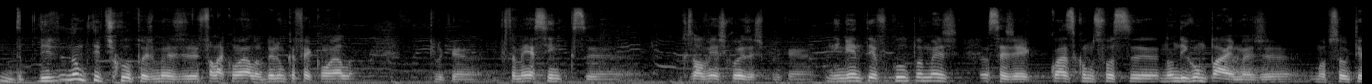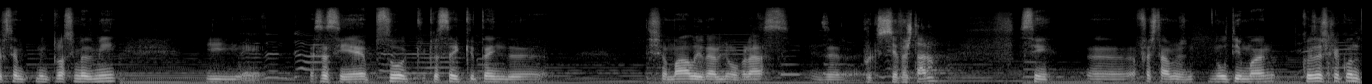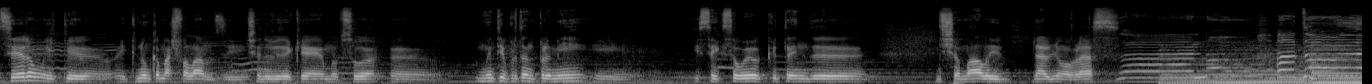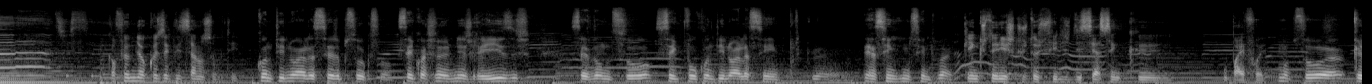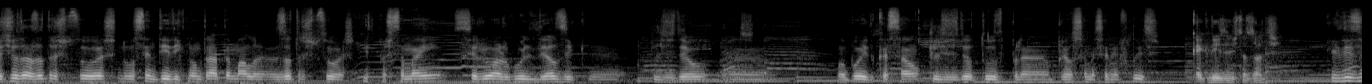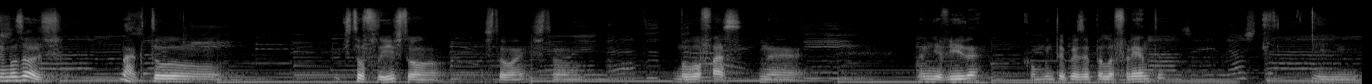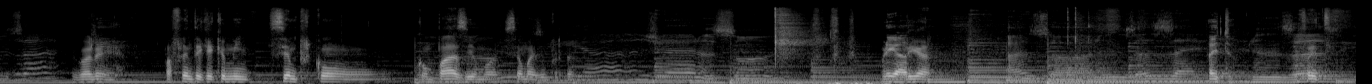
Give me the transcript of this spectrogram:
de pedir, não pedir desculpas, mas eh, falar com ela, beber um café com ela, porque, porque também é assim que se resolvem as coisas, porque ninguém teve culpa, mas, ou seja, é quase como se fosse, não digo um pai, mas eh, uma pessoa que esteve sempre muito próxima de mim e essa assim é a pessoa que, que eu sei que tenho de, de chamá-la e dar-lhe um abraço e dizer Porque se afastaram? sim, eh, afastámos no último ano. Coisas que aconteceram e que, e que nunca mais falámos. E sem dúvida que é uma pessoa eh, muito importante para mim e, e sei que sou eu que tenho de, de chamá-lo e dar-lhe um abraço. Qual foi a melhor coisa que disseram sobre ti? Continuar a ser a pessoa que sou. Sei quais são as minhas raízes, sei de onde sou, sei que vou continuar assim, porque é assim que me sinto bem. Quem gostarias que os teus filhos dissessem que o pai foi? Uma pessoa que ajuda as outras pessoas no sentido e que não trata mal as outras pessoas. E depois também ser o orgulho deles e que, lhes deu eh, uma boa educação, que lhes deu tudo para, para eles também serem felizes. O que é que dizem os teus olhos? O que é que dizem os meus olhos? Não, que estou. que estou feliz, estou, estou bem, estou uma boa face na, na minha vida, com muita coisa pela frente. E agora é. Para a frente é que é caminho, sempre com, com paz e amor, isso é o mais importante. Obrigado. Obrigado. Feito. Feito.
